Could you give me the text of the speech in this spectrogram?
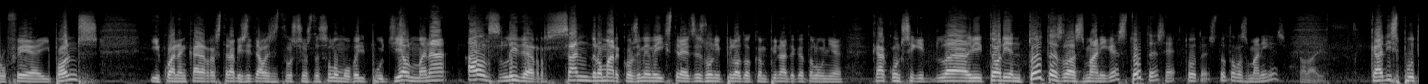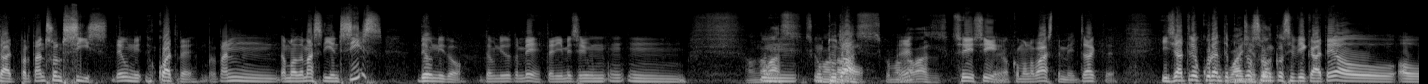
Rofea i Pons, i quan encara restarà visitar les instal·lacions de Salomó, Bellpuig i Almenar, els líders, Sandro Marcos, MMX3, és l'únic pilot del Campionat de Catalunya que ha aconseguit la victòria en totes les mànigues, totes, eh, totes, totes les mànigues, Carai. que ha disputat, per tant són 6, 4, per tant amb la demà serien 6, Déu-n'hi-do, déu nhi déu també, tenia més un, un, un, El Navàs, és com un el total. Navàs, com el Navàs. Sí, sí, com el Navàs també, exacte. I ja treu 40 Guanya punts el segon tot. classificat, eh, el, el,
